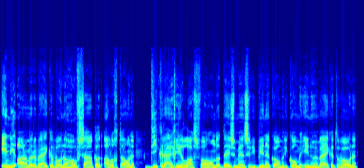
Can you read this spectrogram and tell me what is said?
In die armere wijken wonen hoofdzakelijk allochtonen. Die krijgen hier last van, omdat deze mensen die binnenkomen, die komen in hun wijken te wonen.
